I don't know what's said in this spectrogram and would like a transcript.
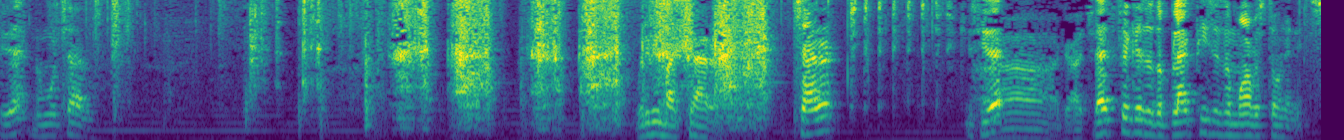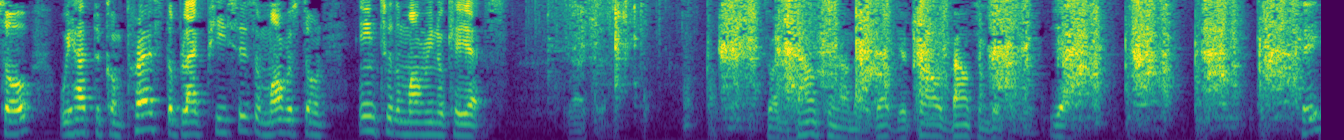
See that? No more chatter. What do you mean by chatter? Chatter? You see that? Ah, gotcha. That's because of the black pieces of marble stone in it. So we have to compress the black pieces of marble stone into the Marino KS. Gotcha. So it's bouncing on that. that your trowel's bouncing basically. Yeah. See?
